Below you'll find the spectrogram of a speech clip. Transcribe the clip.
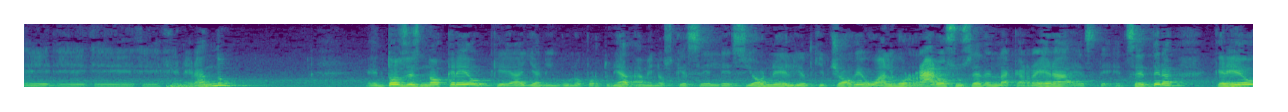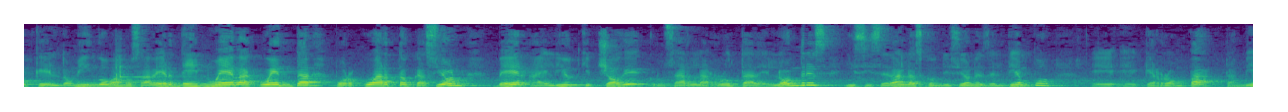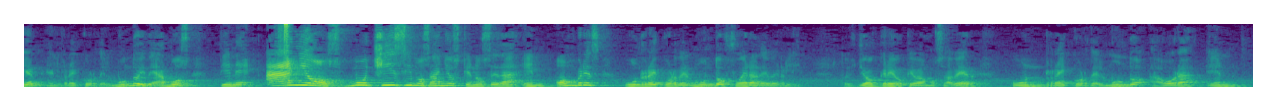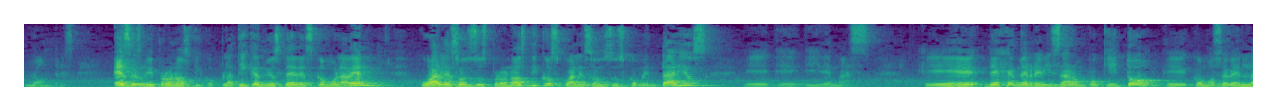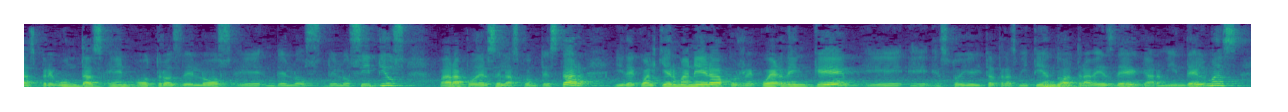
generando. Entonces no creo que haya ninguna oportunidad, a menos que se lesione Eliud Kipchoge o algo raro suceda en la carrera, este, etcétera. Creo que el domingo vamos a ver de nueva cuenta, por cuarta ocasión, ver a Eliud Kipchoge cruzar la ruta de Londres y si se dan las condiciones del tiempo, eh, eh, que rompa también el récord del mundo y veamos, tiene años, muchísimos años que no se da en hombres un récord del mundo fuera de Berlín. Entonces yo creo que vamos a ver un récord del mundo ahora en Londres. Ese es mi pronóstico. Platíquenme ustedes cómo la ven, cuáles son sus pronósticos, cuáles son sus comentarios eh, eh, y demás. Eh, déjenme revisar un poquito cómo se ven las preguntas en otros de los, de, los, de los sitios para podérselas contestar. Y de cualquier manera, pues recuerden que estoy ahorita transmitiendo a través de Garmin Delmas.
